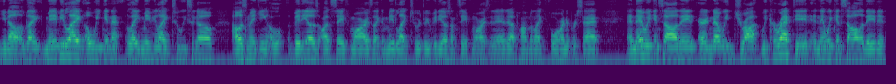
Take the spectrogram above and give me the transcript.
You know, like maybe like a week and like maybe like two weeks ago, I was making videos on Safe Mars. Like I made like two or three videos on Safe Mars and ended up pumping like 400% and then we consolidated, or no, we dropped, we corrected, and then we consolidated.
